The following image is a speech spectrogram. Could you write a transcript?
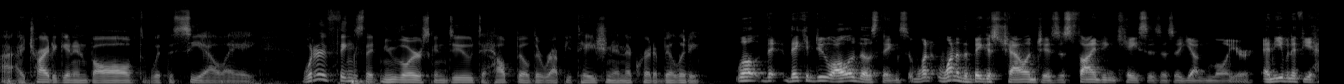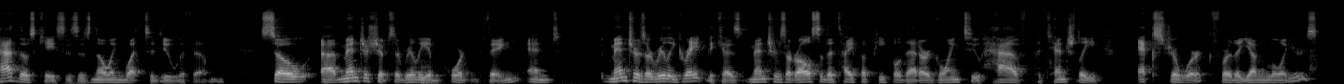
I, I try to get involved with the CLA. What are the things that new lawyers can do to help build their reputation and their credibility? Well, they, they can do all of those things. One, one of the biggest challenges is finding cases as a young lawyer. And even if you had those cases, is knowing what to do with them. So, uh, mentorship's a really important thing. And mentors are really great because mentors are also the type of people that are going to have potentially extra work for the young lawyers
